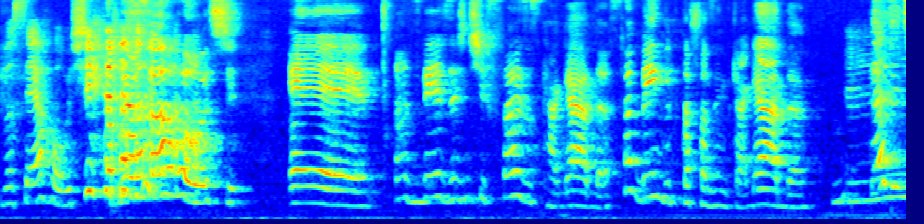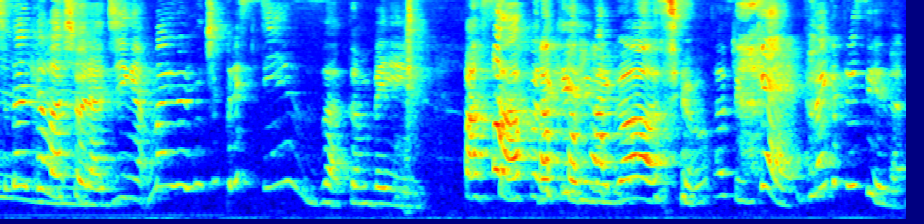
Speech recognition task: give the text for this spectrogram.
Você é a host. Eu sou a host. É, às vezes a gente faz as cagadas, sabendo que tá fazendo cagada. A gente dá aquela choradinha, mas a gente precisa também passar por aquele negócio. Assim, quer? Não é que precisa.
